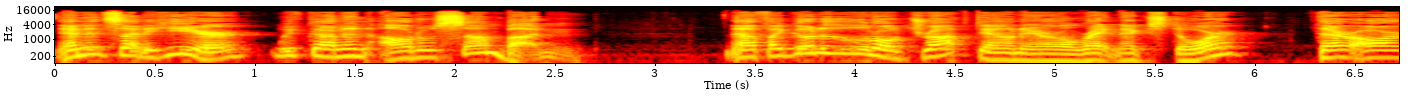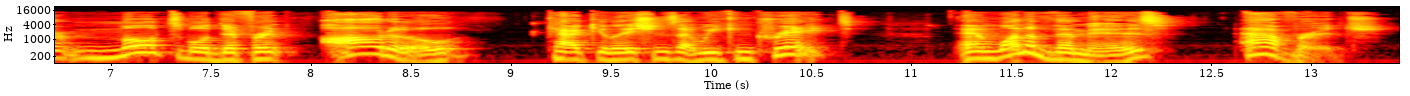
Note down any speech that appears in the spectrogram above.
And inside of here, we've got an auto sum button. Now, if I go to the little drop down arrow right next door, there are multiple different auto calculations that we can create. And one of them is average.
